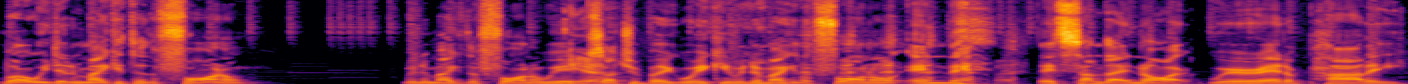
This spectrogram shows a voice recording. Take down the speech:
well, we didn't make it to the final. We didn't make the final. We had Yeah. such a big weekend. We didn't make it the final. and that, that Sunday night, we were at a party,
